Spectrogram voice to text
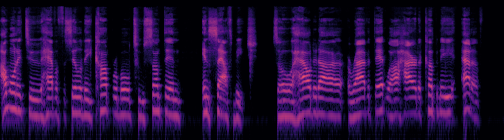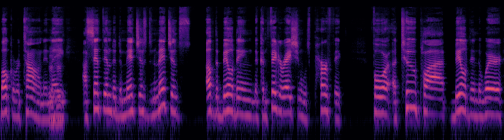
I wanted to have a facility comparable to something in South Beach. So how did I arrive at that? Well, I hired a company out of Boca Raton, and they I sent them the dimensions. The dimensions of the building, the configuration was perfect for a two-ply building to where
